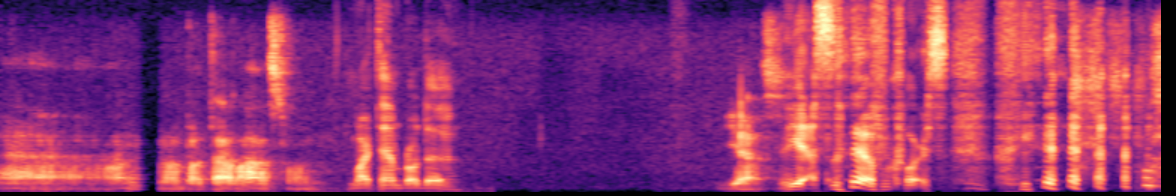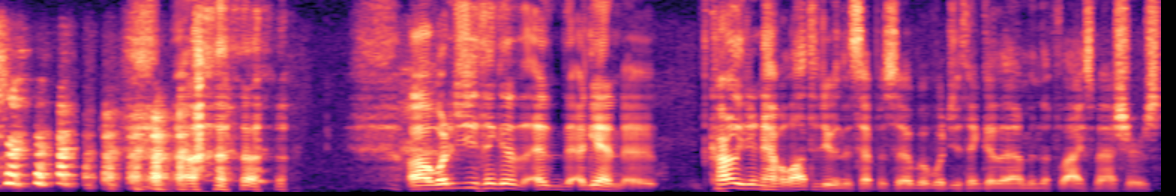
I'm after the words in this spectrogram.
Uh, I don't know about that last one. Martin Brodeur. Yes. Yes, of course. uh, what did you think of? Uh, again, uh, Carly didn't have a lot to do in this episode, but what did you think of them and the Flag Smashers?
